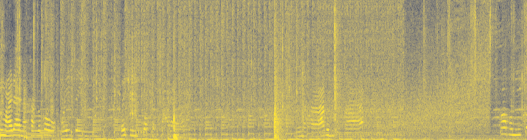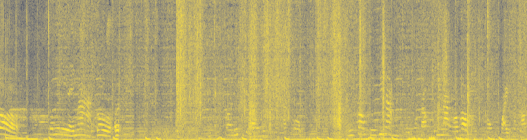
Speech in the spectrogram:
ต้นไม้ได้นะคะ แล้วก็ไว้ตีไว้ตีพวกสัตว์ป่าได้นะคะนี่นะคะเพื่อนๆครับก็วันนี้ก็ก็ไม่มีอะไรมากก็เออก็นี่คืออะไรไม่นะครับผมนี่ก็คือที่นั่งของผมนะครับที่นั่งรอบๆกองไฟนะครับ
